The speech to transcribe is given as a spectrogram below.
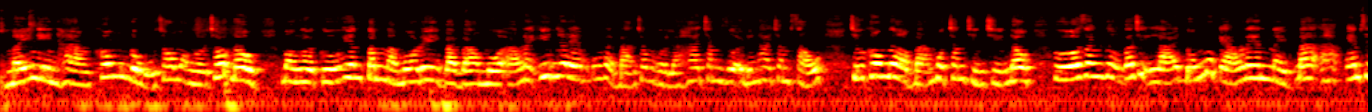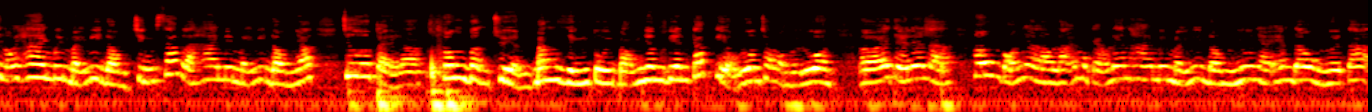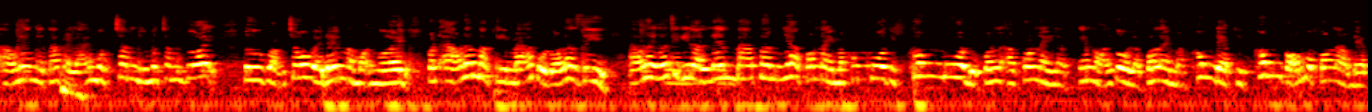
mấy nghìn hàng không đủ cho mọi người chốt đâu. Mọi người cứ yên tâm mà mua đi. Và vào mùa áo này ít nhất em cũng phải bán cho mọi người là hai trăm rưỡi đến hai trăm sáu. Chứ không ngờ bán 199 đâu. Hứa danh dự các chị lái đúng một cái áo len này ba à, em xin nói hai mươi mấy nghìn đồng. Chính xác là hai mươi mấy nghìn đồng nhá. Chưa kể là không vận chuyển băng dính túi bóng nhân viên các kiểu luôn cho mọi người luôn. Đấy thế nên là không có nhà nào lãi một cái áo len hai mươi mấy nghìn đồng như nhà em đâu. Người ta áo len người ta phải lãi 100 đến một trăm rưỡi từ Quảng Châu về đây mà mọi người. Còn áo đang mặc thì mã của nó là gì? Áo này các chị ghi là lên 3 phân nhá. Con này mà không mua thì không mua được. Con à, con này là em nói rồi là con này mà không đẹp thì không có một con nào đẹp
